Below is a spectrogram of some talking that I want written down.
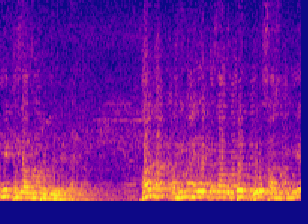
एक हज़ार रुपये मिलेगा। हर महीना एक हज़ार रुपये दो साल के लिए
